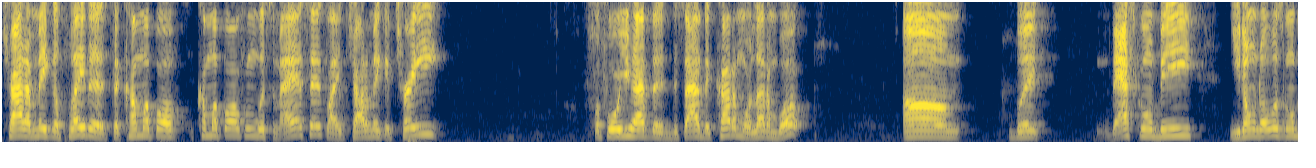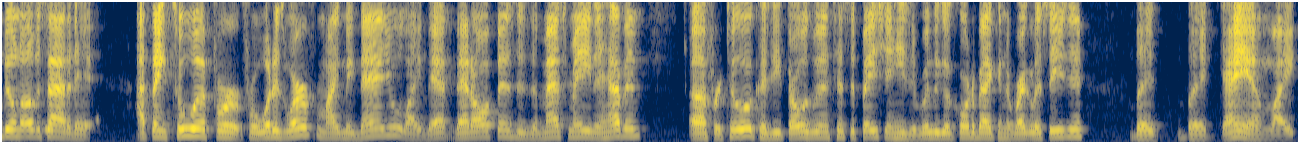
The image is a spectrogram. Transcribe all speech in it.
try to make a play to, to come up off come up off him with some assets, like try to make a trade before you have to decide to cut him or let him walk. Um, but that's gonna be you don't know what's gonna be on the other side of that. I think Tua for for what it's worth, Mike McDaniel, like that that offense is a match made in heaven uh, for Tua because he throws with anticipation. He's a really good quarterback in the regular season, but but damn, like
